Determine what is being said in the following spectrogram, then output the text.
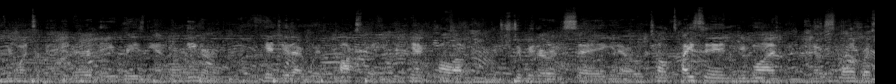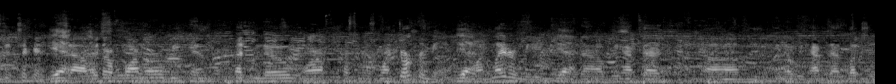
If we want something leaner, they raise the animal leaner. You can't do that with box meat. You can't call up the distributor and say, you know, tell Tyson we want, you know, smaller breasted chicken. Yeah, Uh, with our farmer, we can let them know our customers want darker meat, they Yeah. want lighter meat. Yeah. And, uh, we have that, um, you know, we have that luxury.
